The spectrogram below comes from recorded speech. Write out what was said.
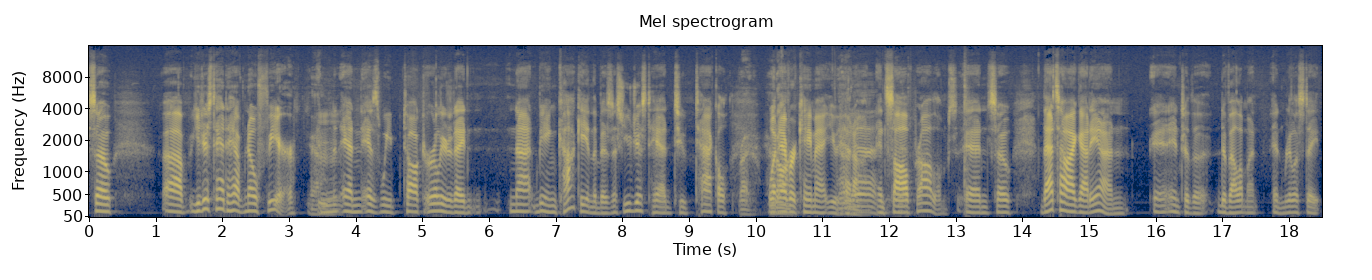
So. Uh, you just had to have no fear, yeah. and, and as we talked earlier today, not being cocky in the business. You just had to tackle right. whatever on. came at you head yeah. on and solve yeah. problems. And so that's how I got in, into the development and real estate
